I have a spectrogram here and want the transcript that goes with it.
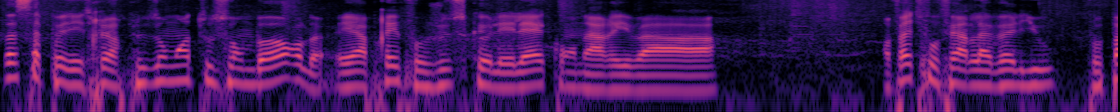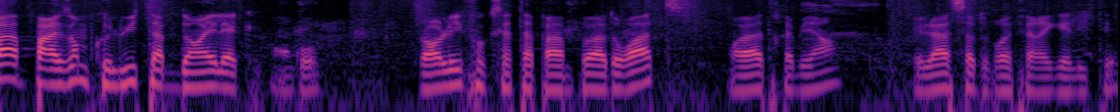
Ça, ça peut détruire plus ou moins tout son board. Et après, il faut juste que l'Elec, on arrive à... En fait, il faut faire de la value. Faut pas, par exemple, que lui tape dans Elec, en gros. Genre lui, il faut que ça tape un peu à droite. Voilà, très bien. Et là, ça devrait faire égalité.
